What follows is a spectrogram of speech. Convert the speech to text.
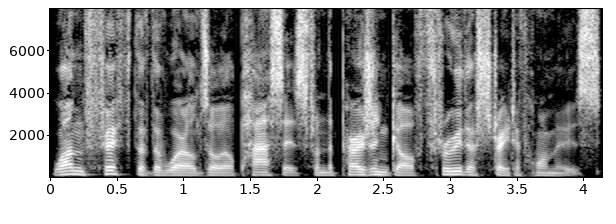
One fifth of the world's oil passes from the Persian Gulf through the Strait of Hormuz.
